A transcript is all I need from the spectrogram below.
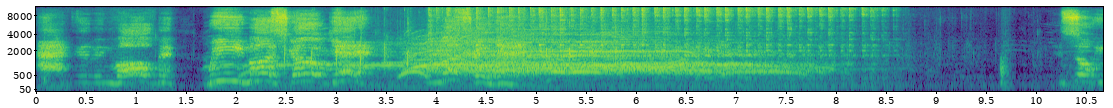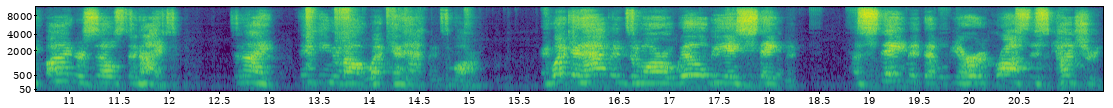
active involvement. We must go get it. We must go get it. And so we find ourselves tonight, tonight, thinking about what can happen tomorrow. And what can happen tomorrow will be a statement. a statement that will be heard across this country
